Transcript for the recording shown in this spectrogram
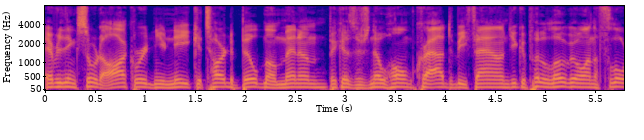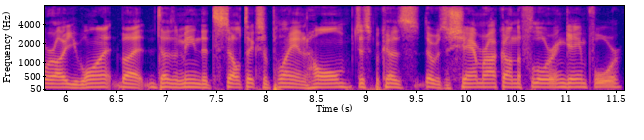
Everything's sort of awkward and unique. It's hard to build momentum because there's no home crowd to be found. You could put a logo on the floor all you want, but it doesn't mean that the Celtics are playing at home just because there was a shamrock on the floor in game four.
